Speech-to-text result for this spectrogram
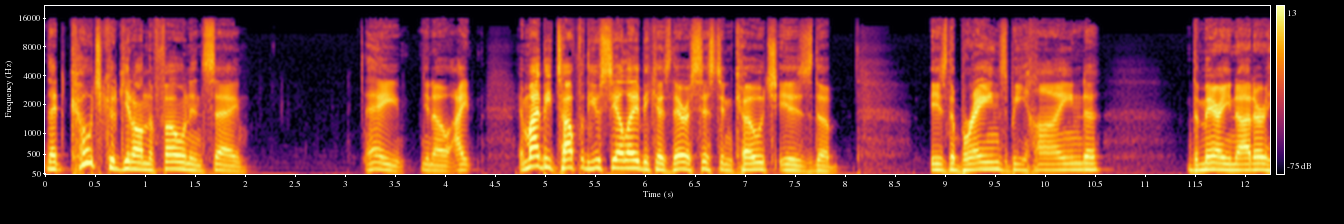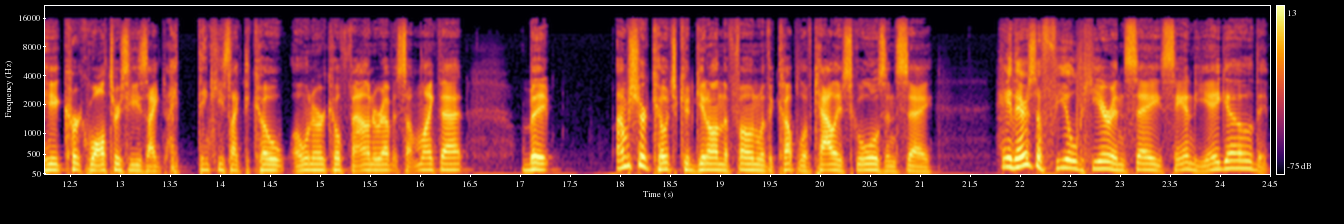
that coach could get on the phone and say, "Hey, you know, I it might be tough with UCLA because their assistant coach is the is the brains behind." the Mary Nutter, he Kirk Walters, he's like I think he's like the co-owner, co-founder of it, something like that. But I'm sure coach could get on the phone with a couple of Cali schools and say, "Hey, there's a field here in say San Diego that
